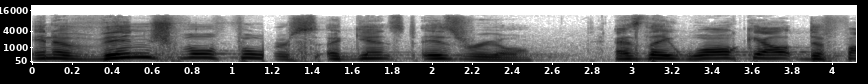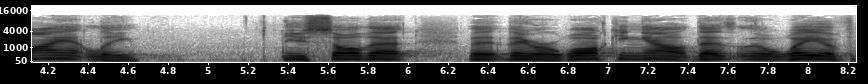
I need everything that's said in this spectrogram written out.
in a vengeful force against Israel as they walk out defiantly you saw that, that they were walking out. That's a way of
